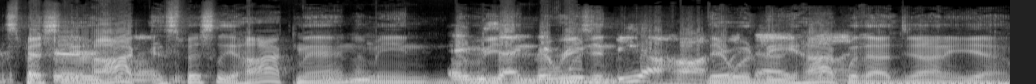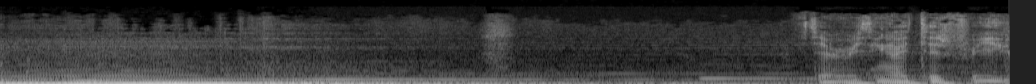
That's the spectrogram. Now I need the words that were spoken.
especially Hawk, I- especially Hawk, man. I mean, the exactly. reason, there the reason wouldn't be a hawk. there would be without Hawk Johnny. without Johnny. Yeah. After everything I did for you,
